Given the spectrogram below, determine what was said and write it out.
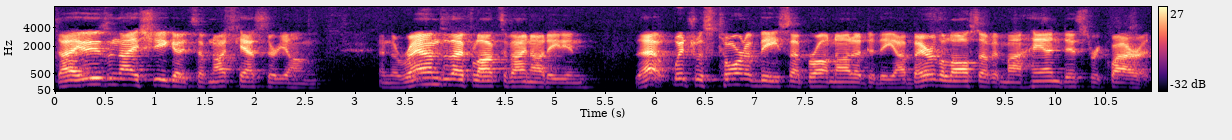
Thy ewes and thy she goats have not cast their young, and the rams of thy flocks have I not eaten. That which was torn of beasts I brought not unto thee. I bear the loss of it, my hand didst require it.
